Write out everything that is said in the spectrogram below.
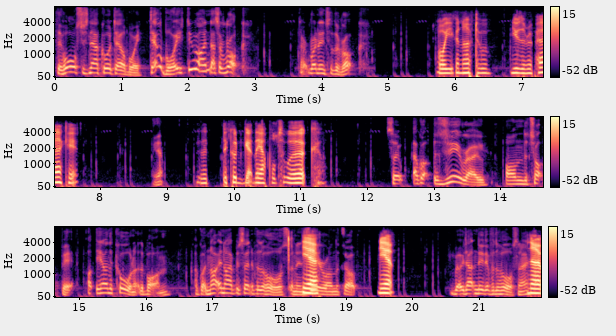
The horse is now called Del Boy. Del Boy? Do you mind? That's a rock. Don't run into the rock. Or you're gonna have to use a repair kit. Yep. They, they couldn't get the apple to work. So I've got zero on the top bit. Uh, You know, in the corner at the bottom. I've got 99% for the horse and then Yeah. zero on the top. Yep. But we don't need it for the horse, no? No,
